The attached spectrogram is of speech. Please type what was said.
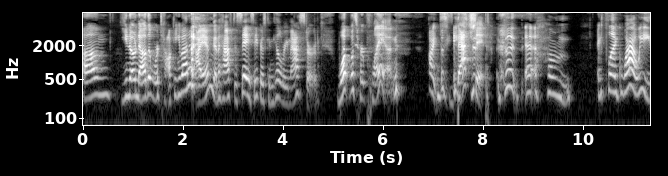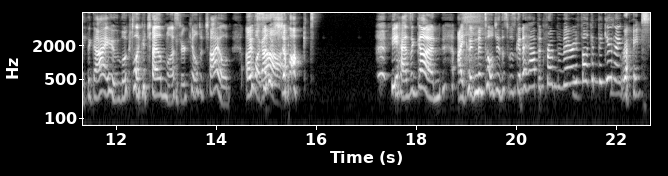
Um, you know, now that we're talking about it, I am gonna have to say Secrets Can Kill Remastered. What was her plan? I, it's batshit. The uh, um, it's like wowee. The guy who looked like a child molester killed a child. Oh I'm so shocked. He has a gun. I couldn't have told you this was going to happen from the very fucking beginning. Right.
